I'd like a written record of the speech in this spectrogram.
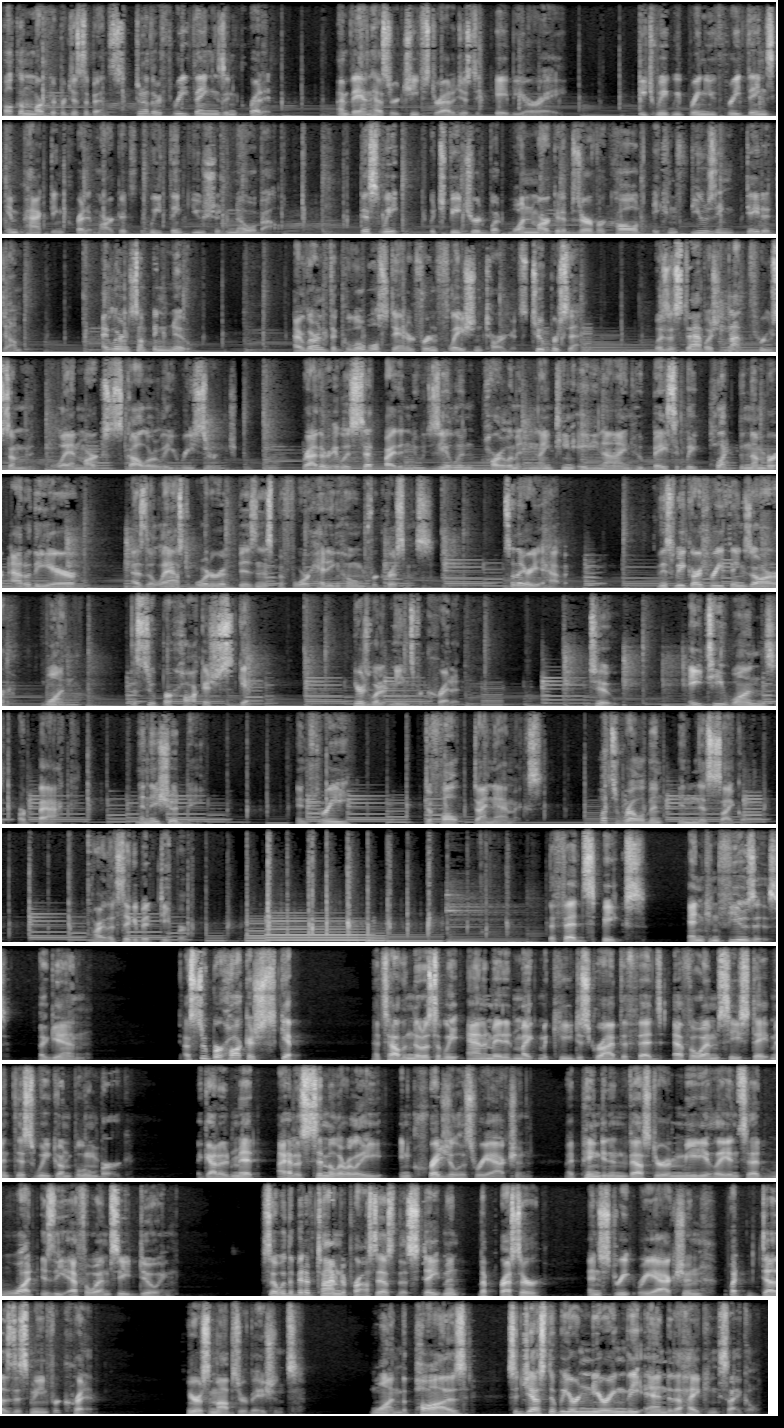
Welcome, market participants, to another Three Things in Credit. I'm Van Hesser, Chief Strategist at KBRA. Each week, we bring you three things impacting credit markets that we think you should know about. This week, which featured what one market observer called a confusing data dump, I learned something new. I learned the global standard for inflation targets, 2%, was established not through some landmark scholarly research. Rather, it was set by the New Zealand Parliament in 1989, who basically plucked the number out of the air as the last order of business before heading home for Christmas. So there you have it. This week, our three things are 1. The super hawkish skip. Here's what it means for credit. 2. AT1s are back, and they should be. And 3. Default dynamics. What's relevant in this cycle? All right, let's dig a bit deeper. The Fed speaks and confuses again. A super hawkish skip. That's how the noticeably animated Mike McKee described the Fed's FOMC statement this week on Bloomberg. I gotta admit, I had a similarly incredulous reaction. I pinged an investor immediately and said, What is the FOMC doing? So, with a bit of time to process the statement, the presser, and street reaction, what does this mean for credit? Here are some observations. One, the pause suggests that we are nearing the end of the hiking cycle.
